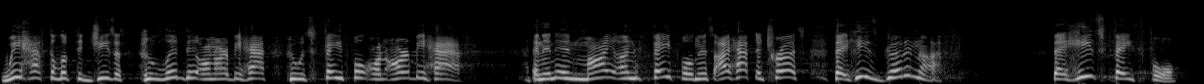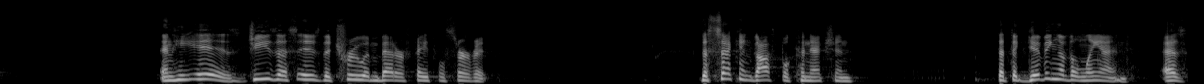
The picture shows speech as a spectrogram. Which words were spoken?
We have to look to Jesus who lived it on our behalf, who was faithful on our behalf. And in, in my unfaithfulness, I have to trust that He's good enough that He's faithful. And He is. Jesus is the true and better faithful servant. The second gospel connection that the giving of the land, as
